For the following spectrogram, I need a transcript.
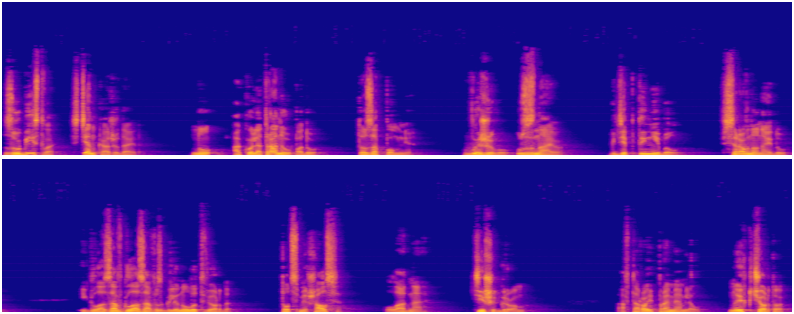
За убийство стенка ожидает. Ну, а коль от раны упаду, то запомни. Выживу, узнаю. Где б ты ни был, все равно найду. И глаза в глаза взглянула твердо. Тот смешался? Ладно, тише гром. А второй промямлил. Ну их к черту!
